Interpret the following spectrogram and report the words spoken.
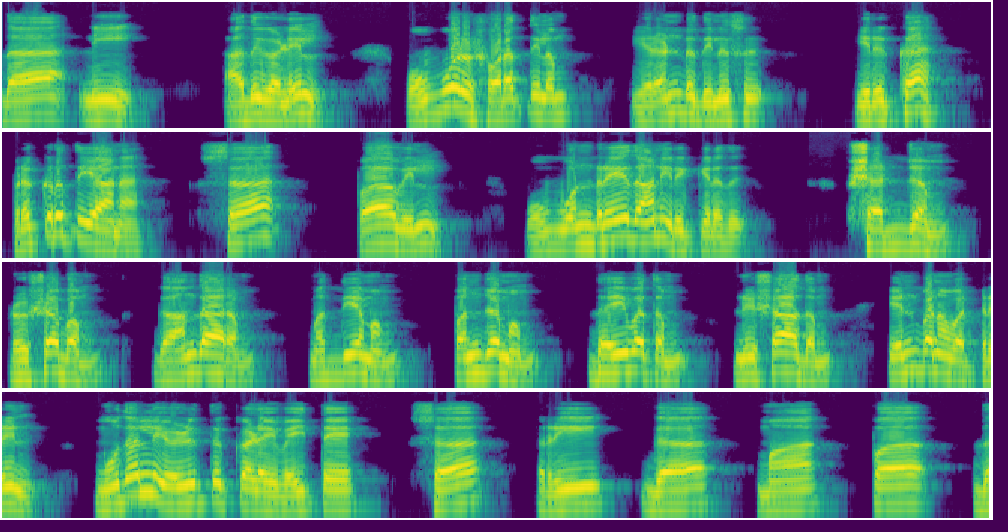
த நீ அதுகளில் ஒவ்வொரு ஸ்வரத்திலும் இரண்டு தினுசு இருக்க பிரகிருத்தியான ச பவில் ஒவ்வொன்றேதான் இருக்கிறது. ஷட்ஜம் ரிஷபம் காந்தாரம் மத்தியமம் பஞ்சமம் தெய்வதம் நிஷாதம் என்பனவற்றின் முதல் எழுத்துக்களை வைத்தே ச ரி க ம ப த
